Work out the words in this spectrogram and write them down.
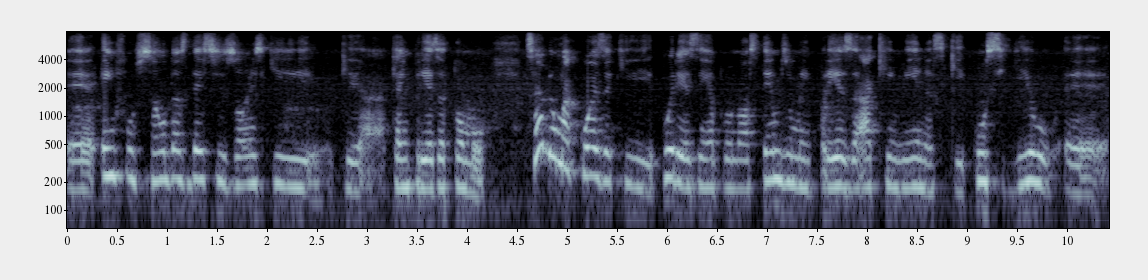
é, em função das decisões que, que, a, que a empresa tomou. Sabe uma coisa que, por exemplo, nós temos uma empresa aqui em Minas que conseguiu, é,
